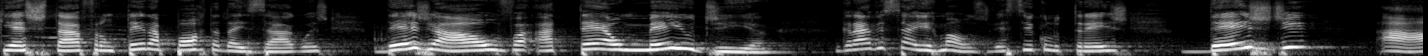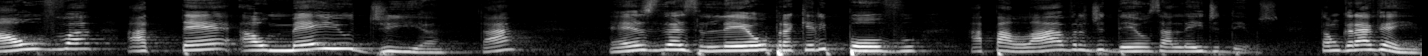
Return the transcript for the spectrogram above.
que está à fronteira à porta das águas, desde a alva até ao meio-dia. Grave isso aí, irmãos, versículo 3. Desde a alva até ao meio-dia, tá? Esdras leu para aquele povo a palavra de Deus, a lei de Deus. Então, grave aí,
